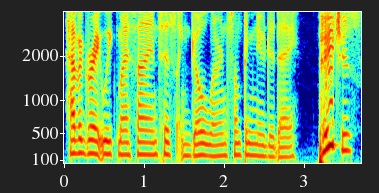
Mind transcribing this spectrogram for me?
Have a great week, my scientists, and go learn something new today. Peaches!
